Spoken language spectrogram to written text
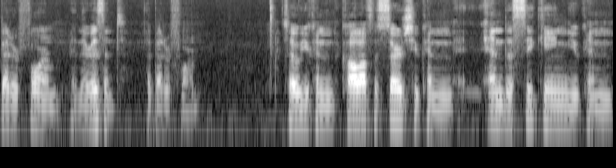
better form, and there isn't a better form. So you can call off the search, you can end the seeking, you can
